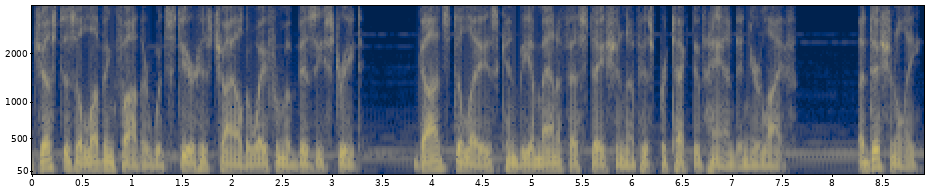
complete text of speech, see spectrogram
Just as a loving father would steer his child away from a busy street, God's delays can be a manifestation of His protective hand in your life. Additionally,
